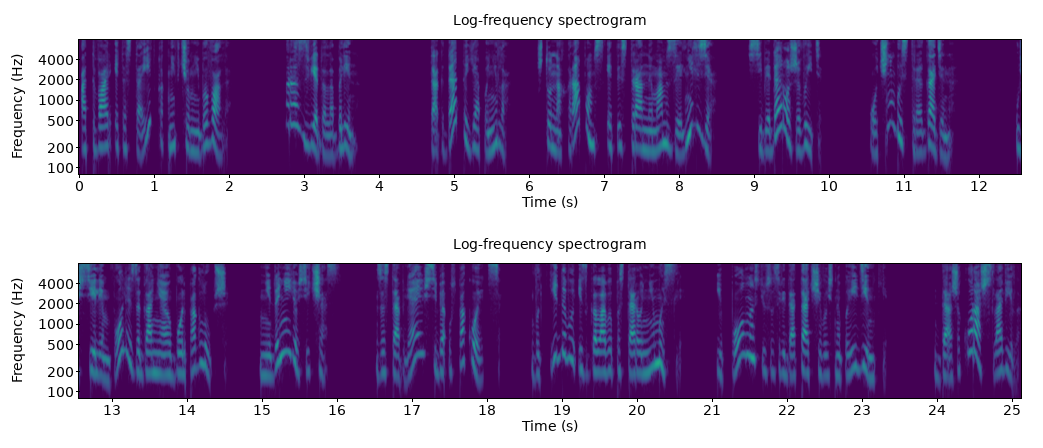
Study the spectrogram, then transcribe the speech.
А тварь эта стоит, как ни в чем не бывало. Разведала, блин. Тогда-то я поняла, что нахрапом с этой странной мамзель нельзя. Себе дороже выйдет. Очень быстрая гадина. Усилием воли загоняю боль поглубже. Не до нее сейчас. Заставляю себя успокоиться. Выкидываю из головы посторонние мысли и полностью сосредотачиваюсь на поединке. Даже кураж словила.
